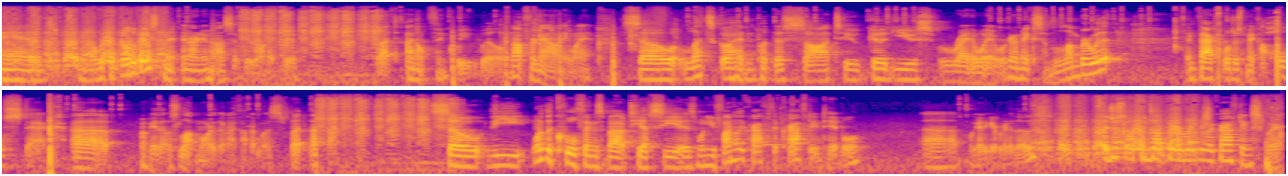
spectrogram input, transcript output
and you know, we could build a basement in our new house if we wanted to. But I don't think we will. Not for now, anyway. So let's go ahead and put this saw to good use right away. We're going to make some lumber with it. In fact, we'll just make a whole stack. Uh, okay, that was a lot more than I thought it was, but that's fine. So the one of the cool things about TFC is when you finally craft the crafting table, uh, we gotta get rid of those. It just opens up your regular crafting square.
